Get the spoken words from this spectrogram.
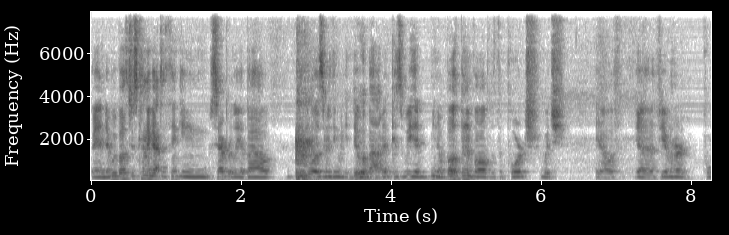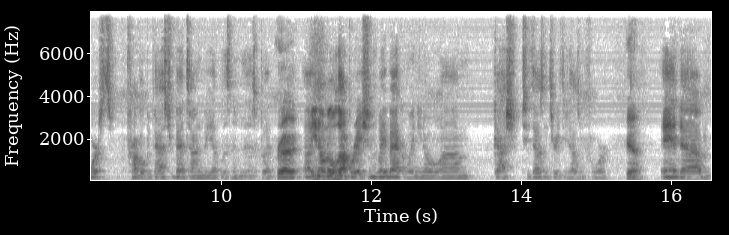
And we both just kind of got to thinking separately about, well, is there anything we could do about it? Because we had, you know, both been involved with the porch, which, you know, if uh, if you haven't heard porch, it's probably past your bedtime to be up listening to this. But Right. uh, you know, an old operation way back when, you know, um, gosh, 2003, 2004. Yeah. And um,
